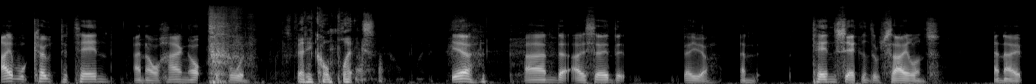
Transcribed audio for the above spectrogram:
I will count to ten and I'll hang up the phone. it's very complex. Yeah. And I said, there you are. And 10 seconds of silence. And I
